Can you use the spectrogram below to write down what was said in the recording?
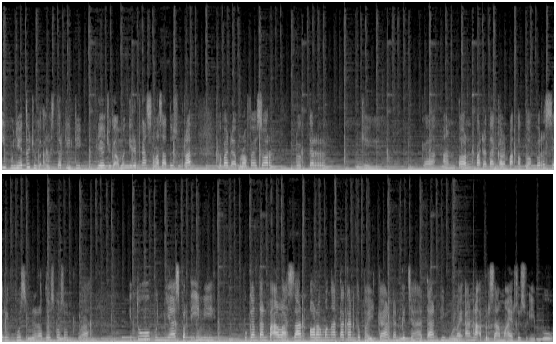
ibunya itu juga harus terdidik. Beliau juga mengirimkan salah satu surat kepada Profesor Dr. G. K. Anton pada tanggal 4 Oktober 1902 itu bunyinya seperti ini bukan tanpa alasan orang mengatakan kebaikan dan kejahatan dimulai anak bersama air susu ibu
